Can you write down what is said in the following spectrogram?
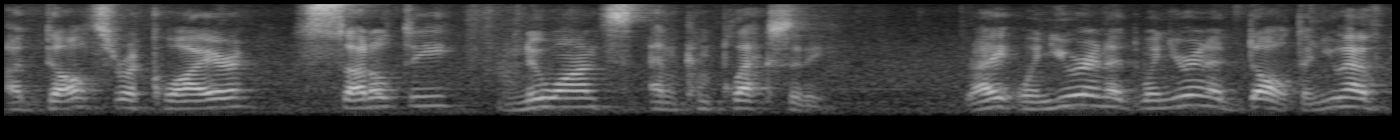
adults require subtlety, nuance, and complexity. Right? When you're an when you're an adult and you have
